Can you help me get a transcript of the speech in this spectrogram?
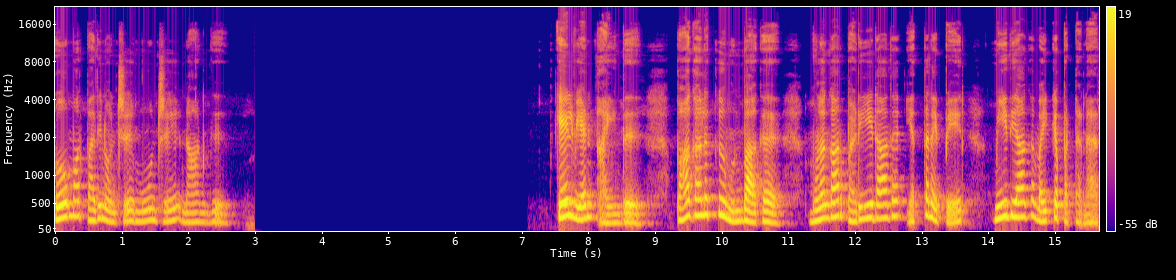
ரோமர் பதினொன்று மூன்று நான்கு. கேள்வி எண் ஐந்து. பாகாலுக்கு முன்பாக முழங்கார் படியிடாத எத்தனை பேர் மீதியாக வைக்கப்பட்டனர்?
